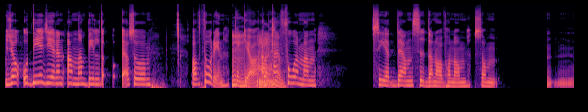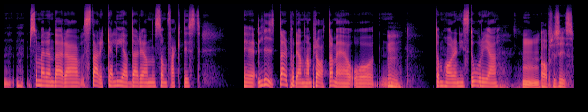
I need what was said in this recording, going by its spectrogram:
Ja, och det ger en annan bild alltså, av Thorin, tänker jag. mm, Att här får man se den sidan av honom som mm, som är den där äh, starka ledaren som faktiskt eh, litar på den han pratar med och Mm. De har en historia. Mm. Ja, precis.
